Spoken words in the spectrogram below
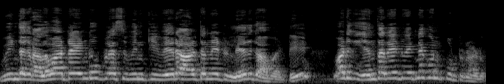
వీని దగ్గర అలవాటు ప్లస్ వీనికి వేరే ఆల్టర్నేటివ్ లేదు కాబట్టి వాడికి ఎంత రేటు పెట్టినా కొనుక్కుంటున్నాడు.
